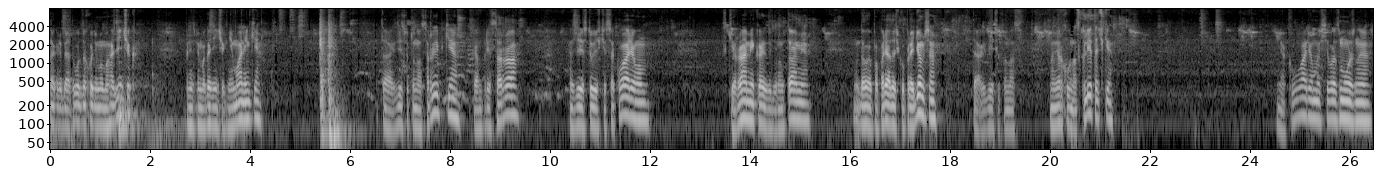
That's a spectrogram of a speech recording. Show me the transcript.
Так, ребят, вот заходим в магазинчик. В принципе, магазинчик не маленький. Так, здесь вот у нас рыбки, компрессора. Здесь стоечки с аквариумом, с керамикой, с грунтами. Ну, давай по порядочку пройдемся. Так, здесь вот у нас наверху у нас клеточки. И аквариумы всевозможные.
